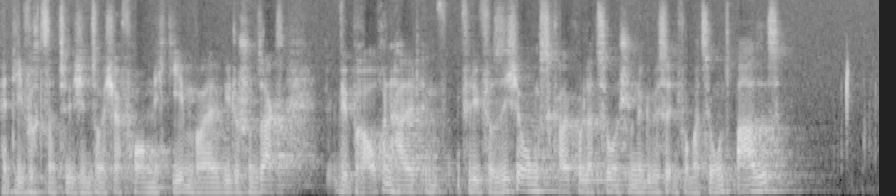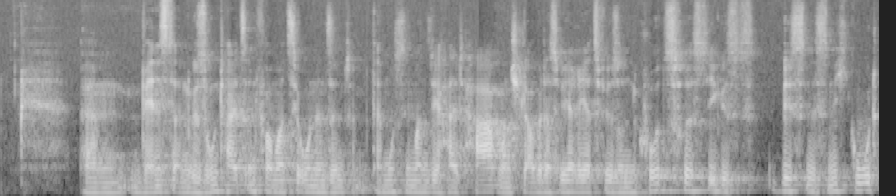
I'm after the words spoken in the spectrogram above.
äh, die wird es natürlich in solcher Form nicht geben, weil, wie du schon sagst, wir brauchen halt für die Versicherungskalkulation schon eine gewisse Informationsbasis. Ähm, Wenn es dann Gesundheitsinformationen sind, dann muss man sie halt haben. Und ich glaube, das wäre jetzt für so ein kurzfristiges Business nicht gut,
